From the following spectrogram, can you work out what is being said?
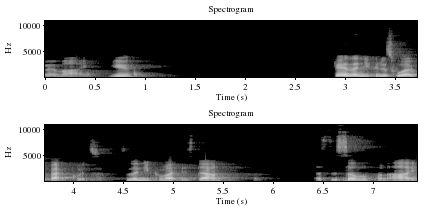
of mi u. Okay, and then you can just work backwards. So then you can write this down as the sum upon i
